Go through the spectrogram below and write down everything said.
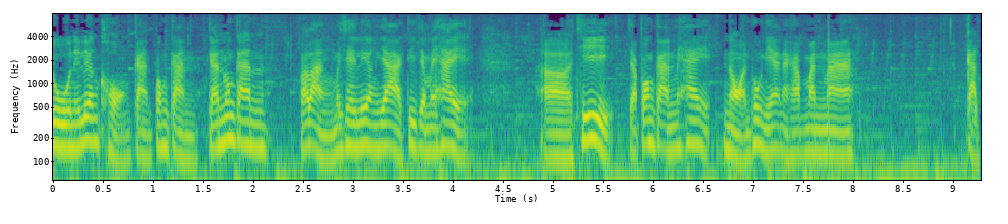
ดูในเรื่องของการป้องกัน การป้องกันฝรั่งไม่ใช่เรื่องยากที่จะไม่ให้อ่าที่จะป้องกันไม่ให้หนอนพวกนี้นะครับ มันมากัด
